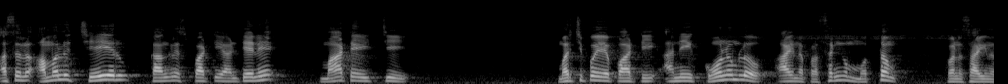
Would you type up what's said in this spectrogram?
అసలు అమలు చేయరు కాంగ్రెస్ పార్టీ అంటేనే మాట ఇచ్చి మర్చిపోయే పార్టీ అనే కోణంలో ఆయన ప్రసంగం మొత్తం కొనసాగిన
